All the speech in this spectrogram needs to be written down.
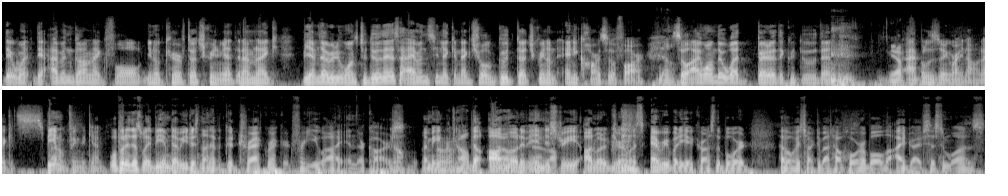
They went. They haven't gone like full you know curved touchscreen yet. And I'm like, BMW wants to do this. I haven't seen like an actual good touchscreen on any car so far. No. So I wonder what better they could do than Yep. Apple is doing right now. Like it's. BM I don't think they can. We'll put it this way: BMW does not have a good track record for UI in their cars. No. I mean, No, no, no. the automotive not industry, automotive journalists, everybody across the board have always talked about how horrible the iDrive system was,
